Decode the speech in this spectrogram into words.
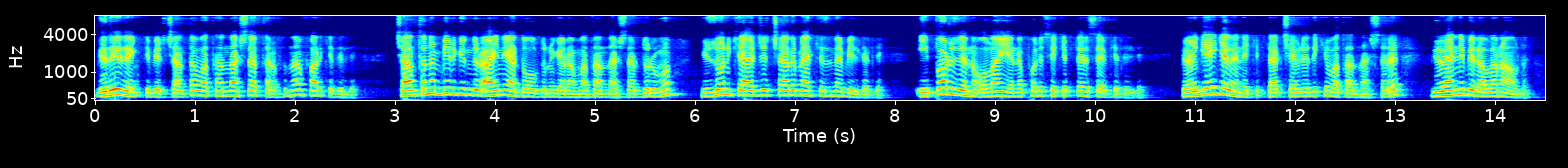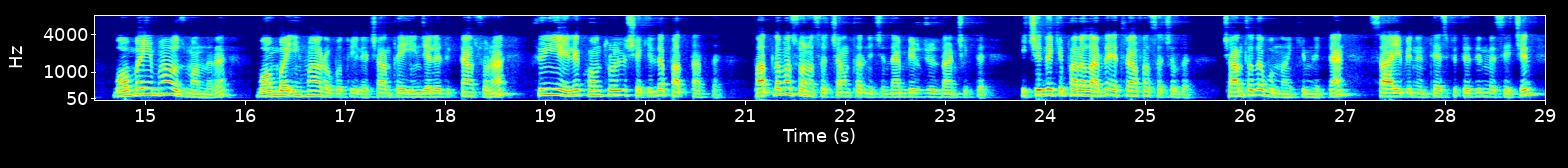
gri renkli bir çanta vatandaşlar tarafından fark edildi. Çantanın bir gündür aynı yerde olduğunu gören vatandaşlar durumu 112 acil çağrı merkezine bildirdi. İhbar üzerine olay yerine polis ekipleri sevk edildi. Bölgeye gelen ekipler çevredeki vatandaşları güvenli bir alana aldı. Bomba imha uzmanları bomba imha robotu ile çantayı inceledikten sonra fünye ile kontrollü şekilde patlattı. Patlama sonrası çantanın içinden bir cüzdan çıktı. İçindeki paralar da etrafa saçıldı. Çantada bulunan kimlikten sahibinin tespit edilmesi için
